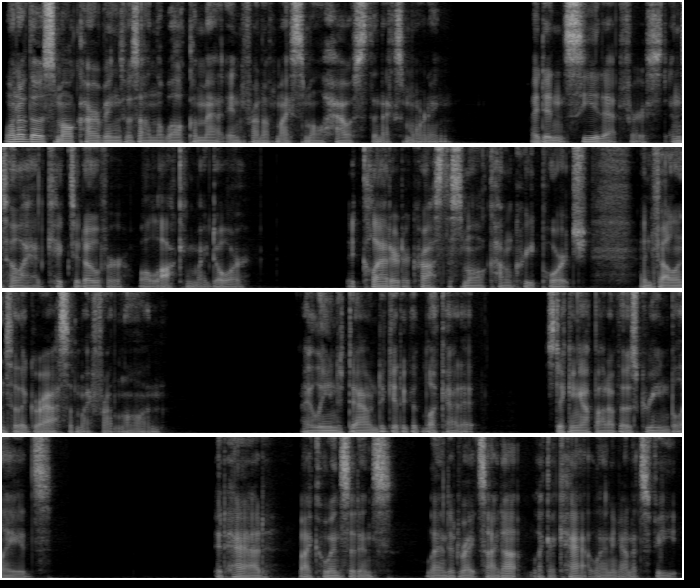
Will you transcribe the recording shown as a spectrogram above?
One of those small carvings was on the welcome mat in front of my small house the next morning. I didn't see it at first until I had kicked it over while locking my door. It clattered across the small concrete porch and fell into the grass of my front lawn. I leaned down to get a good look at it, sticking up out of those green blades. It had, by coincidence, landed right side up like a cat landing on its feet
